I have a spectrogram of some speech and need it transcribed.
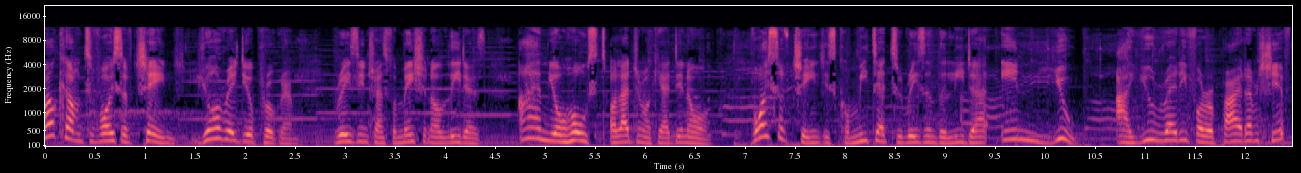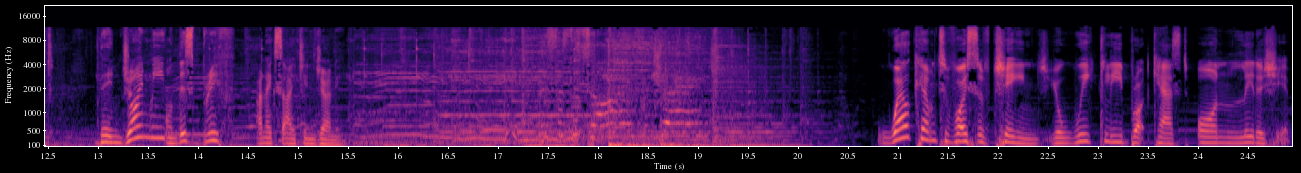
Welcome to Voice of Change, your radio program raising transformational leaders. I am your host, Olajumoke Adenowo. Voice of Change is committed to raising the leader in you. Are you ready for a paradigm shift? Then join me on this brief and exciting journey. Welcome to Voice of Change, your weekly broadcast on leadership.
